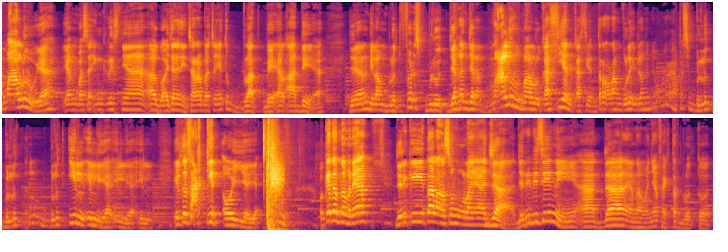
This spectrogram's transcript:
malu ya. Yang bahasa Inggrisnya uh, eh, gue ajarin nih cara bacanya itu blood B L A D ya. Jangan bilang blood first blood jangan jangan malu malu kasihan kasihan. Terus orang bule bilang orang apa sih belut belut belut il il ya il ya il. Itu sakit. Oh iya iya. Oke teman-teman ya. Jadi kita langsung mulai aja. Jadi di sini ada yang namanya vector bluetooth.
